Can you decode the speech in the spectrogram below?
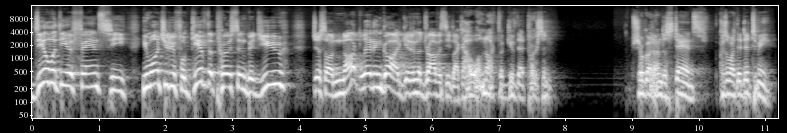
deal with the offense. He, he wants you to forgive the person, but you just are not letting God get in the driver's seat, like, I will not forgive that person. I'm sure God understands because of what they did to me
